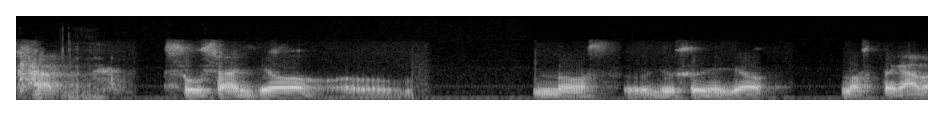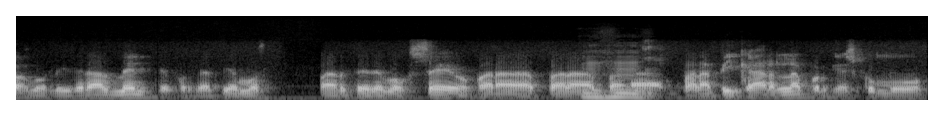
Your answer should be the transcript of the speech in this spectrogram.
Susan, yo, nos, yo soy yo, nos pegábamos literalmente porque hacíamos parte de boxeo para, para, para, picarla, porque es como,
